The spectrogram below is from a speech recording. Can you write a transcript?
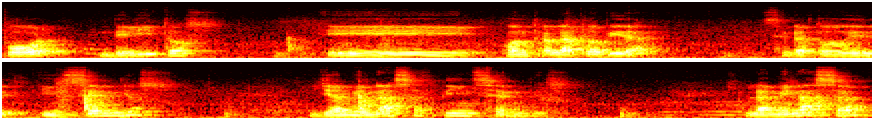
por delitos contra la propiedad. Se trató de incendios y amenazas de incendios. La amenaza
